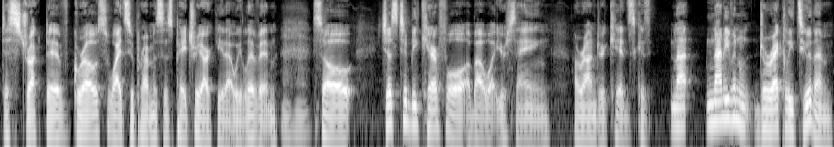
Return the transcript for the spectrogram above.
destructive, gross white supremacist patriarchy that we live in. Mm-hmm. So just to be careful about what you're saying around your kids, because not not even directly to them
